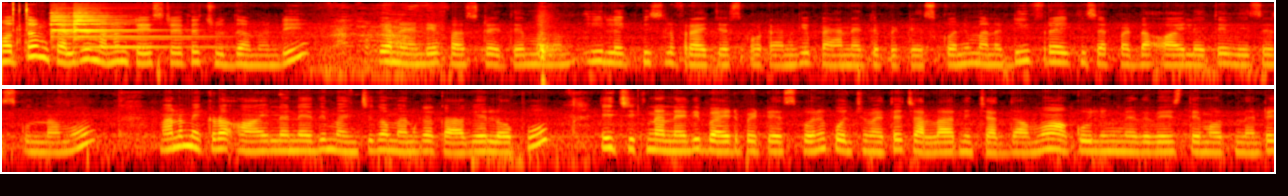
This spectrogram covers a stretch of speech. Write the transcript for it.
మొత్తం కలిపి మనం టేస్ట్ అయితే చూద్దామండి. ఓకేనండి ఫస్ట్ అయితే మనం ఈ లెగ్ పీస్లు ఫ్రై చేసుకోవడానికి ప్యాన్ అయితే పెట్టేసుకొని మన డీప్ ఫ్రైకి సరిపడ్డ ఆయిల్ అయితే వేసేసుకుందాము. మనం ఇక్కడ ఆయిల్ అనేది మంచిగా మనకు కాగేలోపు ఈ చికెన్ అనేది బయట పెట్టేసుకొని కొంచెం అయితే చల్లారనిచ్చేద్దాము. ఆ కూలింగ్ మీద వేస్తే ఏమవుతుందంటే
